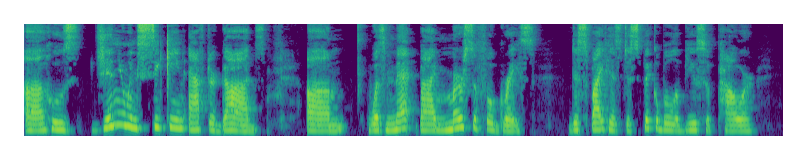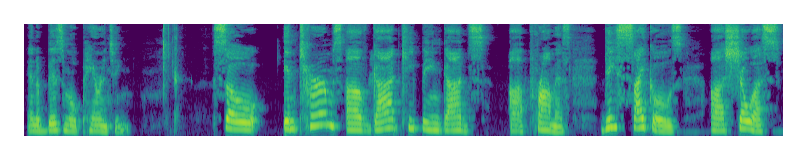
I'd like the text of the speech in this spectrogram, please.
uh, whose genuine seeking after God's um, was met by merciful grace despite his despicable abuse of power and abysmal parenting. So, in terms of God keeping God's uh, promise, these cycles uh, show us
